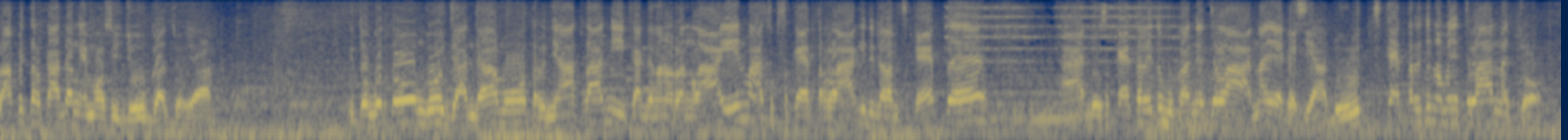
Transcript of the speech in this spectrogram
Tapi terkadang emosi juga, Cok ya. Ditunggu-tunggu jandamu ternyata nikah dengan orang lain masuk skater lagi di dalam skater. Aduh, skater itu bukannya celana ya guys ya. Dulu skater itu namanya celana, Cok.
